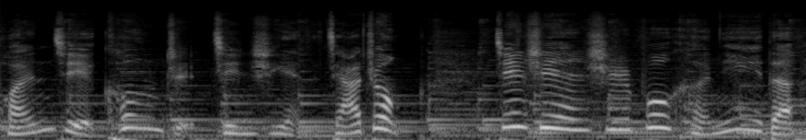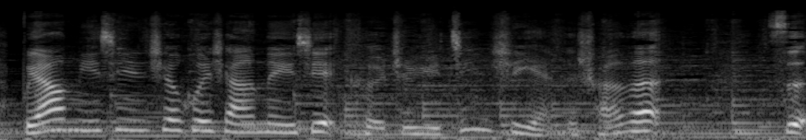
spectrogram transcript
缓解、控制近视眼的加重。近视眼是不可逆的，不要迷信社会上那些可治愈近视眼的传闻。四，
